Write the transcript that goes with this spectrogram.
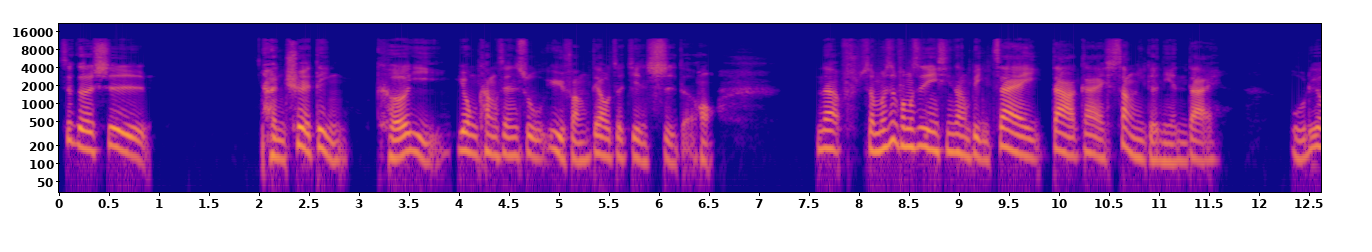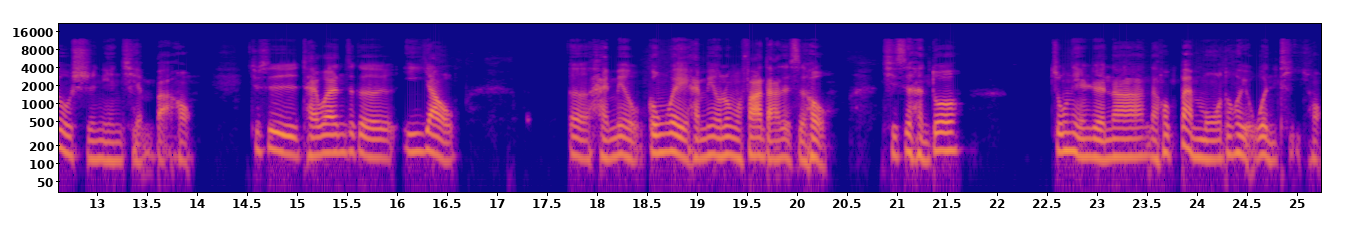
这个是很确定可以用抗生素预防掉这件事的齁。那什么是风湿性心脏病？在大概上一个年代，五六十年前吧，齁，就是台湾这个医药，呃，还没有工位还没有那么发达的时候，其实很多。中年人啊，然后瓣膜都会有问题哈、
